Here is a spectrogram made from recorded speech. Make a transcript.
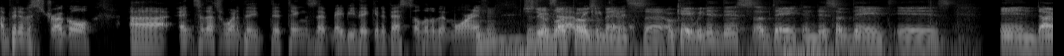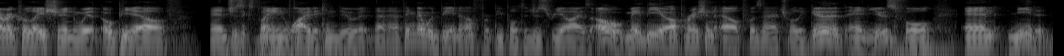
a bit of a struggle, uh, and so that's one of the, the things that maybe they can invest a little bit more in. Mhm. Just do a blog uh, post about, uh, okay, we did this update, and this update is in direct relation with OP Health, and just explain why they can do it. I think that would be enough for people to just realize, oh, maybe Operation Health was actually good and useful and needed.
